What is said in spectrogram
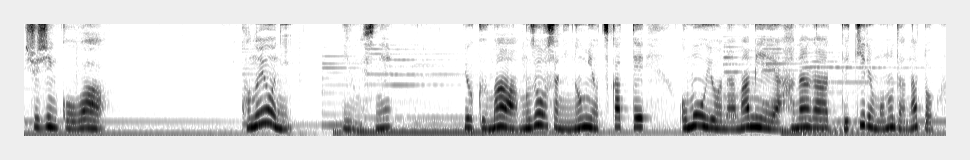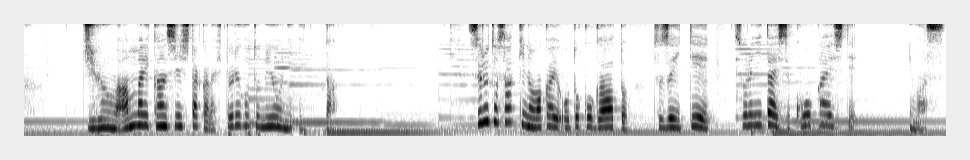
主人公はこのように言うんですね。よくまあ無造作にのみを使って思うようなまみえや花ができるものだなと自分はあんまり感心したから独り言のように言った。するとさっきの若い男がと続いてそれに対してこう返しています。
